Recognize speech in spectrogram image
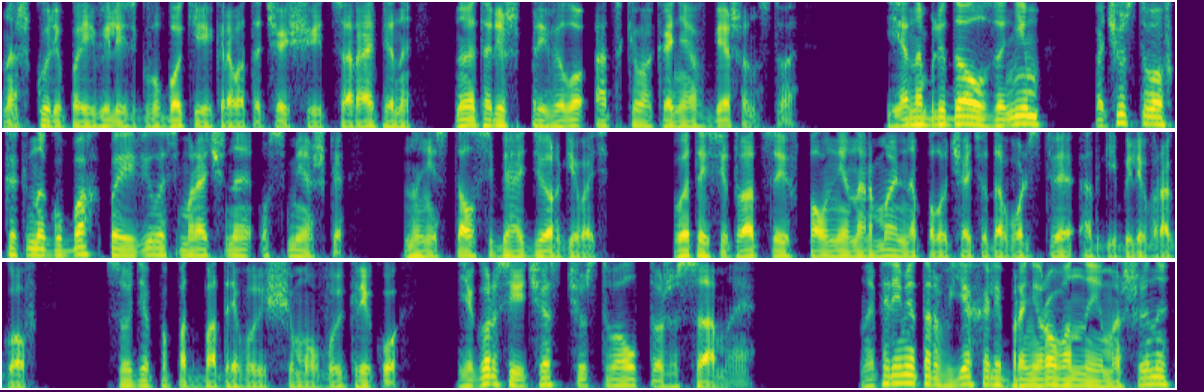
На шкуре появились глубокие кровоточащие царапины, но это лишь привело адского коня в бешенство. Я наблюдал за ним, почувствовав, как на губах появилась мрачная усмешка, но не стал себя одергивать. В этой ситуации вполне нормально получать удовольствие от гибели врагов. Судя по подбадривающему выкрику, Егор сейчас чувствовал то же самое. На периметр въехали бронированные машины,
